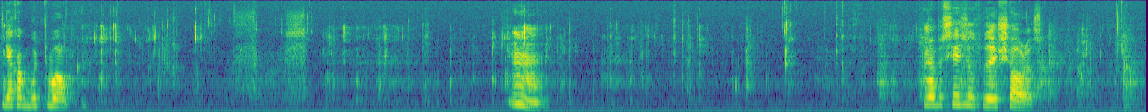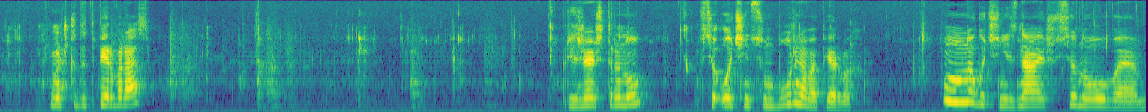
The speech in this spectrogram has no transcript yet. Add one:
я как будто бы... М -м. Я бы съездила туда еще раз. Потому что когда ты первый раз приезжаешь в страну, все очень сумбурно, во-первых. Ну, много чего не знаешь, все новое.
